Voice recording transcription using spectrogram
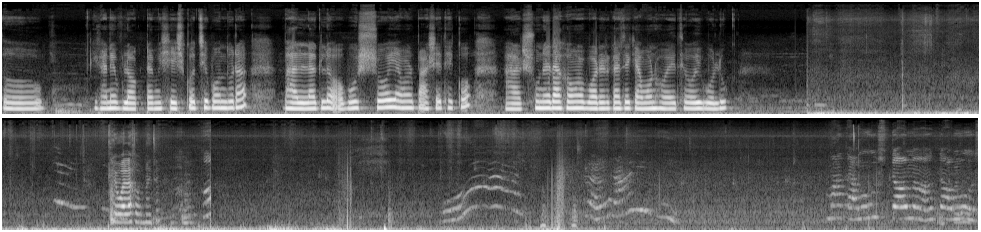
তো এখানে ব্লগটা আমি শেষ করছি বন্ধুরা। ভালো লাগলে অবশ্যই আমার পাশে থেকো। আর শুনে দেখো আমার বরের কাছে কেমন হয়েছে, ওই বলুক। এখন হয়েছে মা চামচ দাও না চামচ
